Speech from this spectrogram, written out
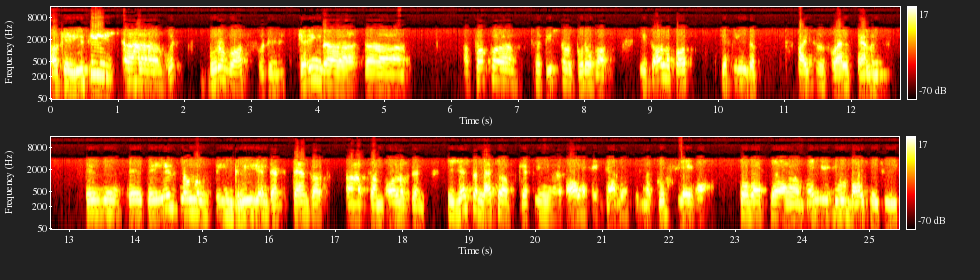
Okay, you see, uh, with Boerewors, getting the the a proper traditional Boerewors, it's all about getting the spices well balanced. There, there, there is no ingredient that stands out uh, from all of them. It's just a matter of getting uh, all of it balanced in a good flavor, so that uh, when you do bite into it,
